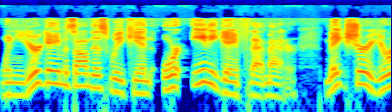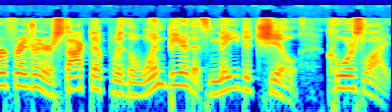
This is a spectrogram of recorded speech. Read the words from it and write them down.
When your game is on this weekend, or any game for that matter, make sure your refrigerator is stocked up with the one beer that's made to chill Coors Light.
